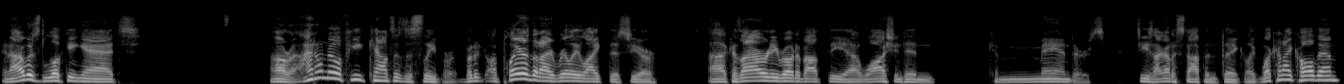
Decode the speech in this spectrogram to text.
And I was looking at, all right, I don't know if he counts as a sleeper, but a player that I really like this year, because I already wrote about the uh, Washington Commanders. Geez, I got to stop and think. Like, what can I call them?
